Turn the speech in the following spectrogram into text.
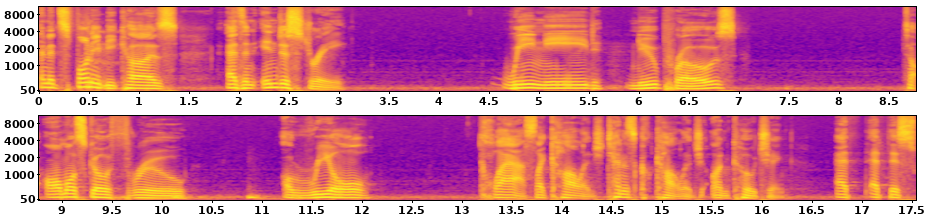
and it's funny because as an industry, we need new pros to almost go through a real class like college, tennis college on coaching at, at this,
